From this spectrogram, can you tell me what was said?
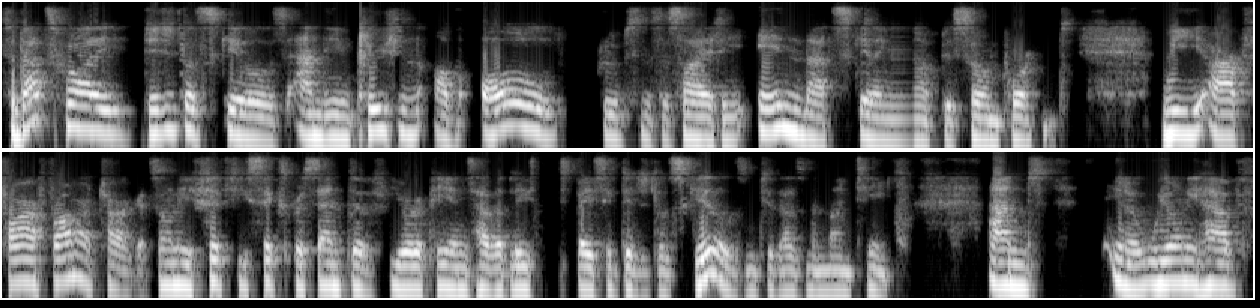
So that's why digital skills and the inclusion of all groups in society in that skilling up is so important. We are far from our targets. Only 56% of Europeans have at least basic digital skills in 2019. And you know, we only have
